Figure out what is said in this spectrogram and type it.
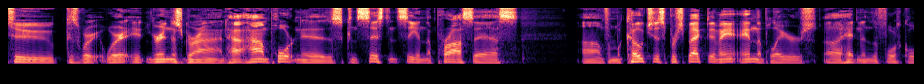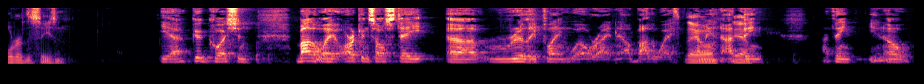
to because we're we're you're in this grind. How how important is consistency in the process um, from a coach's perspective and, and the players uh, heading into the fourth quarter of the season? Yeah, good question. By the way, Arkansas State uh, really playing well right now. By the way, They I mean, are, I yeah. think, I think you know,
